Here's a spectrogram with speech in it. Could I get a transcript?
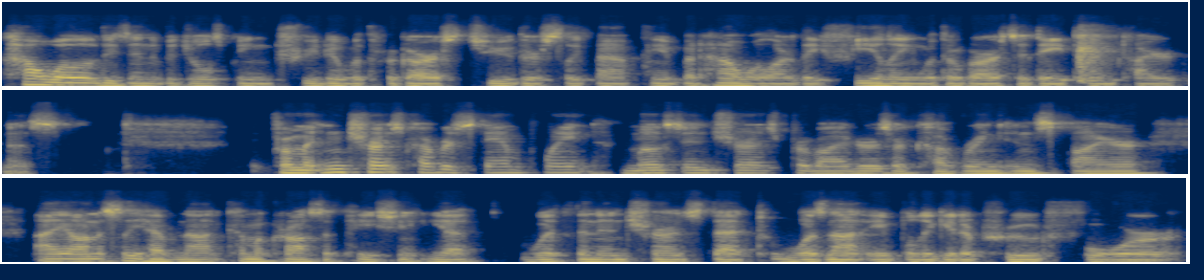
how well are these individuals being treated with regards to their sleep apnea, but how well are they feeling with regards to daytime tiredness. From an insurance coverage standpoint, most insurance providers are covering Inspire. I honestly have not come across a patient yet with an insurance that was not able to get approved for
